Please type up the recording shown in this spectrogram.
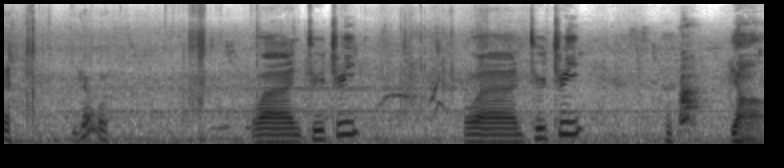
Go. One, two, three. One, two, three. Yeah.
